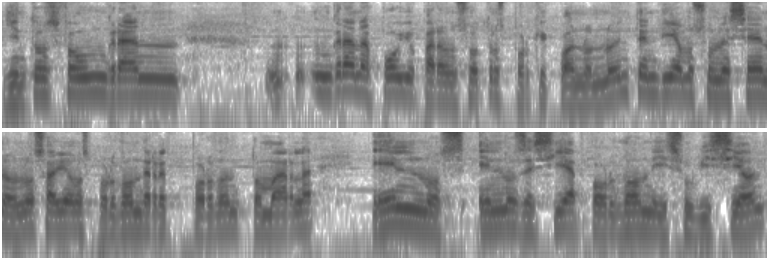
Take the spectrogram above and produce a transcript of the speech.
Y entonces fue un gran, un, un gran apoyo para nosotros porque cuando no entendíamos una escena o no sabíamos por dónde, por dónde tomarla, él nos, él nos decía por dónde y su visión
